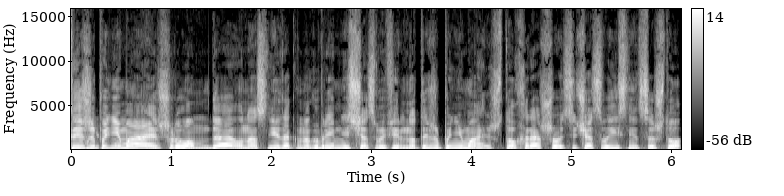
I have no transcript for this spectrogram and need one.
ты же понимаешь, Ром, да, у нас не так много времени сейчас в эфире, но ты же понимаешь, что хорошо, сейчас выяснится, что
